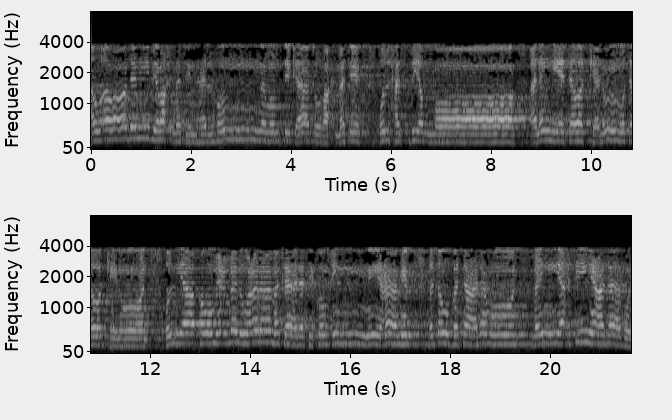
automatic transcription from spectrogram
أو أرادني برحمة هل هن ممسكات رحمته؟ قل حسبي الله. عليه يتوكل المتوكلون. قل يا قوم اعملوا على مكانتكم إني عامل فسوف تعلمون. من يأتيه عذاب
